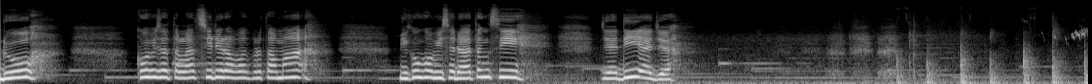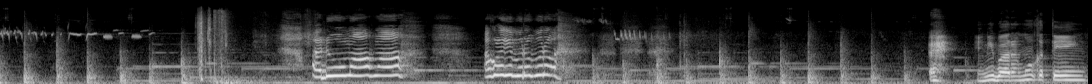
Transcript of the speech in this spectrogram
Duh, kok bisa telat sih di rapat pertama? Miko nggak bisa datang sih. Jadi aja. Aduh, maaf, maaf. Aku lagi buru-buru. Eh, ini barangmu keting.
